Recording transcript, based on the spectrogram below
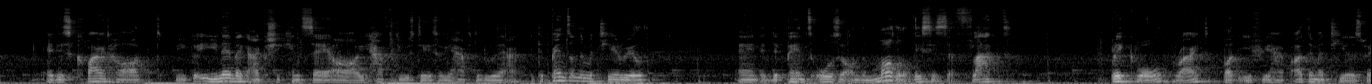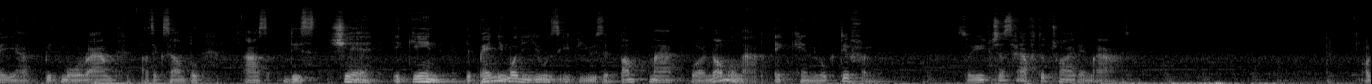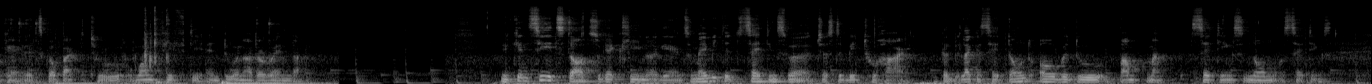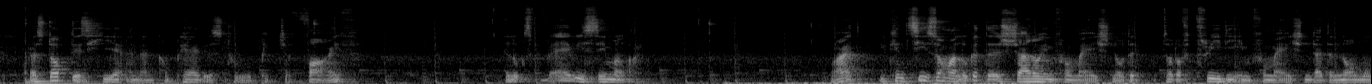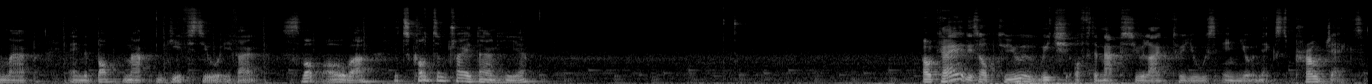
It is quite hard. You, you never actually can say, oh, you have to use this or you have to do that. It depends on the material and it depends also on the model. This is a flat brick wall, right? But if you have other materials where you have a bit more round, as example, as this chair, again, depending what you use, if you use a bump map or a normal map, it can look different. So you just have to try them out. Okay, let's go back to 150 and do another render. You can see it starts to get cleaner again. So maybe the settings were just a bit too high. Because like I said, don't overdo bump map settings, normal settings. If I stop this here and then compare this to picture 5, it looks very similar. Right? You can see somehow, look at the shadow information or the sort of 3D information that the normal map and the bump map gives you. If I swap over, let's concentrate down here. Okay, it is up to you which of the maps you like to use in your next project.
